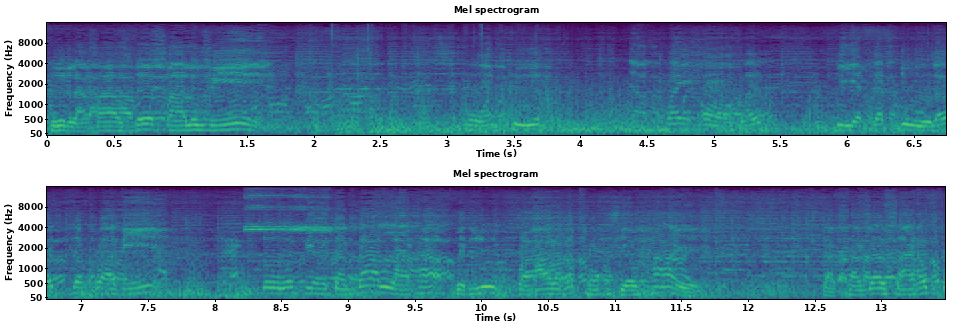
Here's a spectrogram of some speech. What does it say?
คืนหลังมาเบิร์ดมาลูกนี้หัวคืนจับไม่ออกแล้วเบียดกันอยู่แล้วจังหวะนี้ดนเหนียวจากด้านหลังครับเป็นลูกฟ้าแล้วครับของเสียวค่จากทางด้านซ้ายเขาไป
